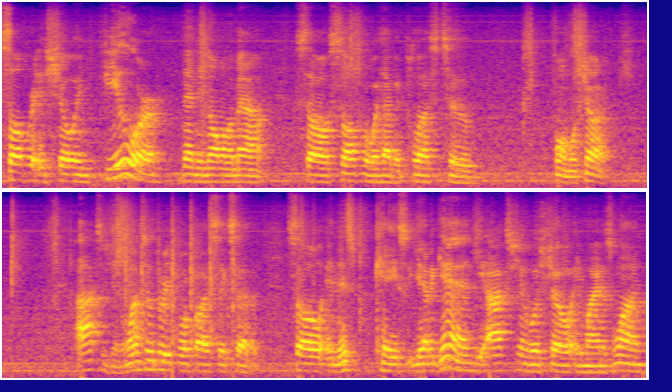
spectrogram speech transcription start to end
sulfur is showing fewer than the normal amount, so sulfur will have a plus 2 formal charge. Oxygen, 1, 2, 3, 4, 5, 6, 7. So in this case, yet again, the oxygen will show a minus 1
